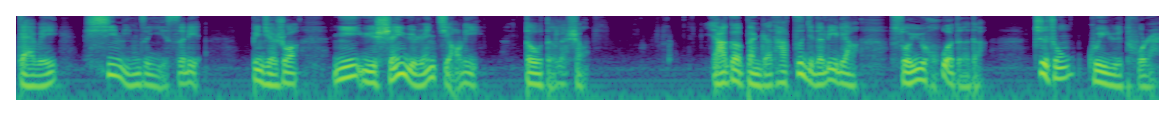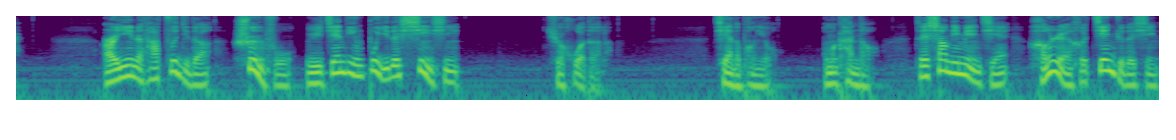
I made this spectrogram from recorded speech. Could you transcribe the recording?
改为新名字以色列，并且说：“你与神与人角力，都得了胜。”雅各本着他自己的力量所欲获得的，至终归于突然；而因着他自己的顺服与坚定不移的信心，却获得了。亲爱的朋友，我们看到，在上帝面前恒忍和坚决的心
